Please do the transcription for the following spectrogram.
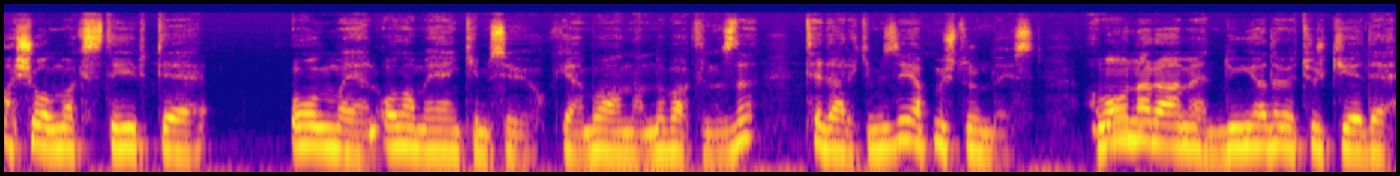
aşı olmak isteyip de olmayan, olamayan kimse yok. Yani bu anlamda baktığınızda tedarikimizi yapmış durumdayız. Ama ona rağmen dünyada ve Türkiye'de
